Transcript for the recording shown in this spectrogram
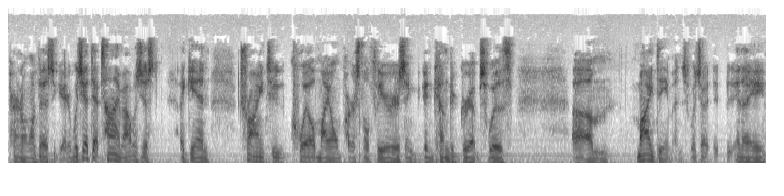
paranormal investigator, which at that time I was just again trying to quell my own personal fears and, and come to grips with um, my demons, which I, in a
